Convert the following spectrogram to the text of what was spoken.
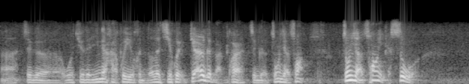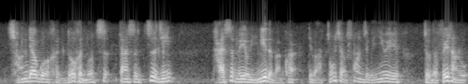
啊，这个我觉得应该还会有很多的机会。第二个板块，这个中小创，中小创也是我强调过很多很多次，但是至今还是没有盈利的板块，对吧？中小创这个因为走得非常弱。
